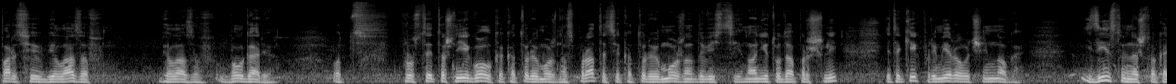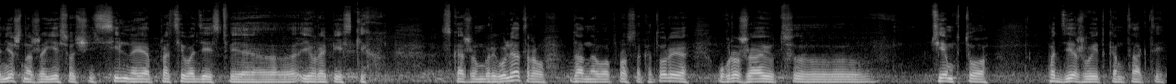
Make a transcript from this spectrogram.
партию Белазов, Белазов в Болгарию. Вот просто это ж не иголка, которую можно спрятать и которую можно довести. Но они туда пришли, и таких примеров очень много. Единственное, что, конечно же, есть очень сильное противодействие э, европейских, скажем, регуляторов данного вопроса, которые угрожают э, тем, кто поддерживает контакты.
